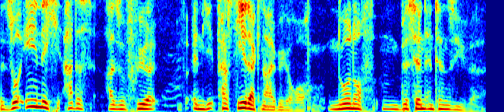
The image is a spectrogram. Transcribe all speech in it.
So ähnlich hat es also früher in je, fast jeder Kneipe gerochen, nur noch ein bisschen intensiver.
